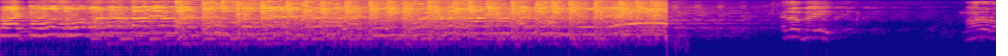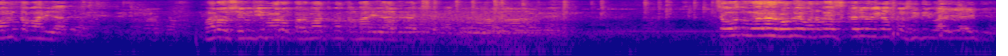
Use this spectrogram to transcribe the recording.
વાટું તારે શિવજી મારો પરમાત્મા તમારી યાદ રાખશે. ચૌદ વર્ષ રોમે વનવાસ કર્યો, એના પછી દિવાળી આવી હતી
